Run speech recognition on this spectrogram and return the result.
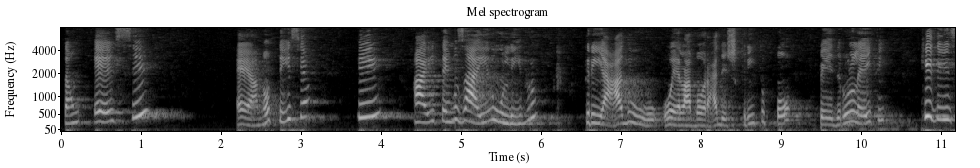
Então, esse é a notícia e aí temos aí o livro criado ou elaborado, escrito por Pedro Leite, que diz,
